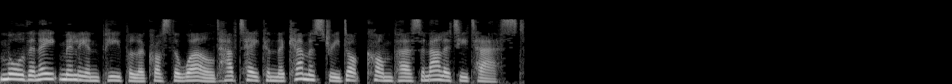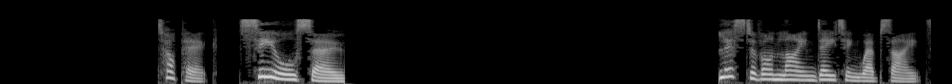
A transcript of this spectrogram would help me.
more than 8 million people across the world have taken the Chemistry.com personality test. See also. List of online dating websites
